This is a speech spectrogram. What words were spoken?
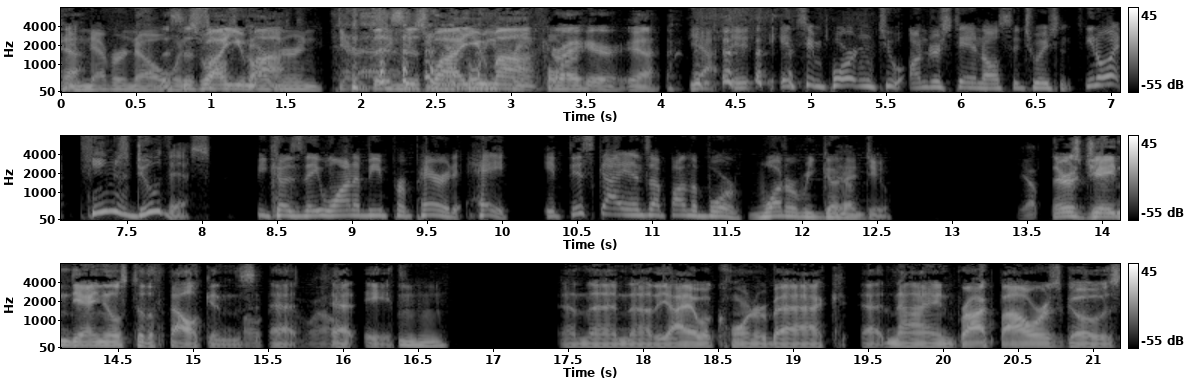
Yeah. You never know. This when is why you mock. this is why you mock right here. Yeah, yeah. It, it's important to understand all situations. You know what? Teams do this because they want to be prepared. Hey, if this guy ends up on the board, what are we going to yep. do? Yep. There's Jayden Daniels to the Falcons okay, at wow. at 8 mm-hmm. and then uh, the Iowa cornerback at nine. Brock Bowers goes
